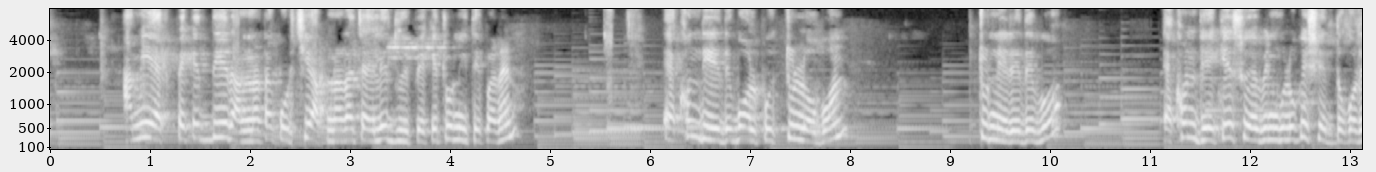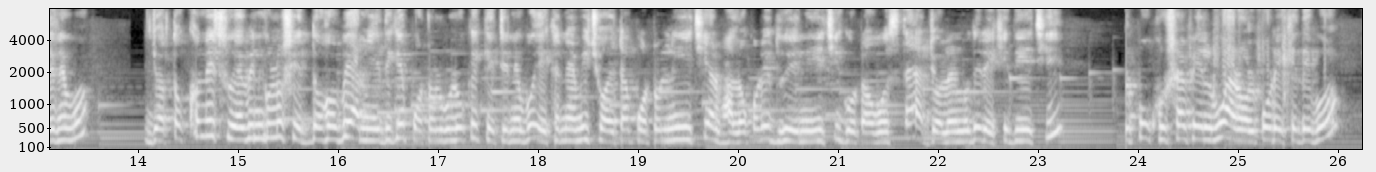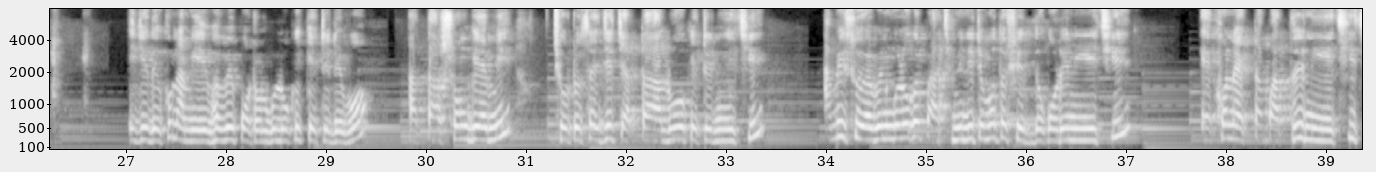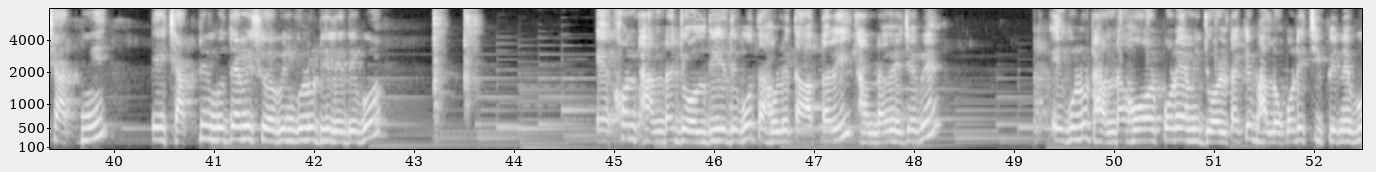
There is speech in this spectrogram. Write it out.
আমি এক প্যাকেট দিয়ে রান্নাটা করছি, আপনারা চাইলে দুই প্যাকেটও নিতে পারেন। এখন দিয়ে দেব অল্প একটু লবণ, একটু নেড়ে দেব। এখন ঢেকে সয়াবিনগুলোকে সেদ্ধ করে নেব। যতক্ষণে সয়াবিনগুলো সেদ্ধ হবে, আমি এদিকে পটলগুলোকে কেটে নেব। এখানে আমি ছয়টা পটল নিয়েছি আর ভালো করে ধুয়ে নিয়েছি গোটা অবস্থায় আর জলের মধ্যে রেখে দিয়েছি। অল্প খোসা ফেলব আর অল্প রেখে দেব। এই যে দেখুন, আমি এইভাবে পটলগুলোকে কেটে নেব। আর তার সঙ্গে আমি ছোট সাইজের চারটা আলুও কেটে নিয়েছি। আমি সয়াবিনগুলোকে পাঁচ মিনিটের মতো সেদ্ধ করে নিয়েছি। এখন একটা পাত্রে নিয়েছি চাটনি এই চাটনির মধ্যে আমি সয়াবিনগুলো ঢেলে দেব। এখন ঠান্ডা জল দিয়ে দেব, তাহলে তাড়াতাড়ি ঠান্ডা হয়ে যাবে। এগুলো ঠান্ডা হওয়ার পরে আমি জলটাকে ভালো করে চিপে নেব।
